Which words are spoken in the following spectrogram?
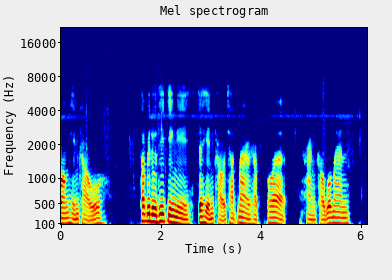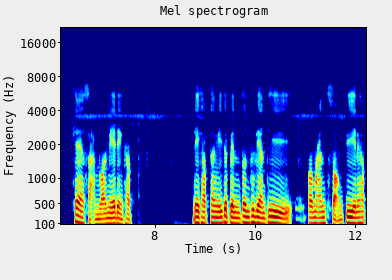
มองเห็นเขา ถ้าไปดูที่จริงนี่ จะเห็นเขาชัดมากเลยครับ เพราะว่าห่างเขาประมาณแค่สามร้อยเมตรเองครับ นี่ครับทางนี้จะเป็นต้นทุเรียนที่ประมาณสองปีนะครับ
